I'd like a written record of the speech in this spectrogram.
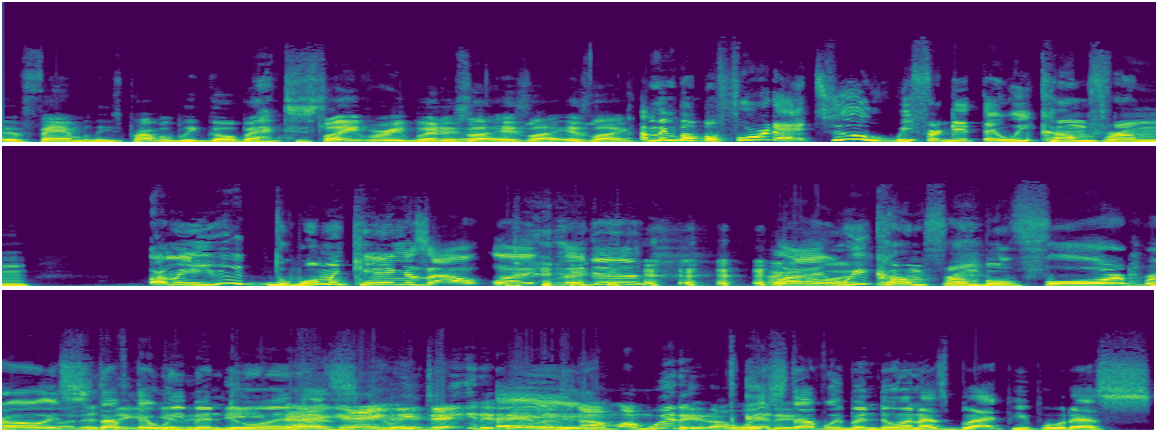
eh, families probably go back to slavery. But it's like it's like it's like I mean, but before that too, we forget that we come from I mean, you, the woman king is out, like nigga. like we that. come from before, bro. It's Oh, stuff that we've been deep. doing. hey, as- hey, we taking it there. Hey. I'm, I'm with it. I'm with it's it. stuff we've been doing as black people that's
